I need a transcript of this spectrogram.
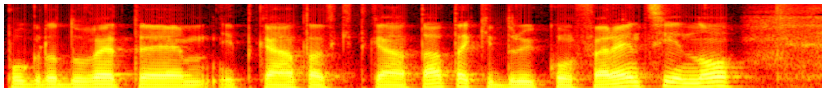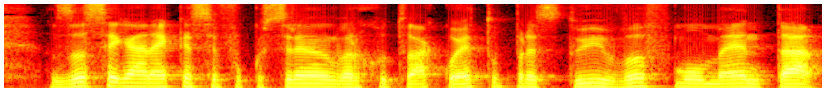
по градовете и така нататък и така нататък и други конференции, но за сега нека се фокусираме върху това, което предстои в момента.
